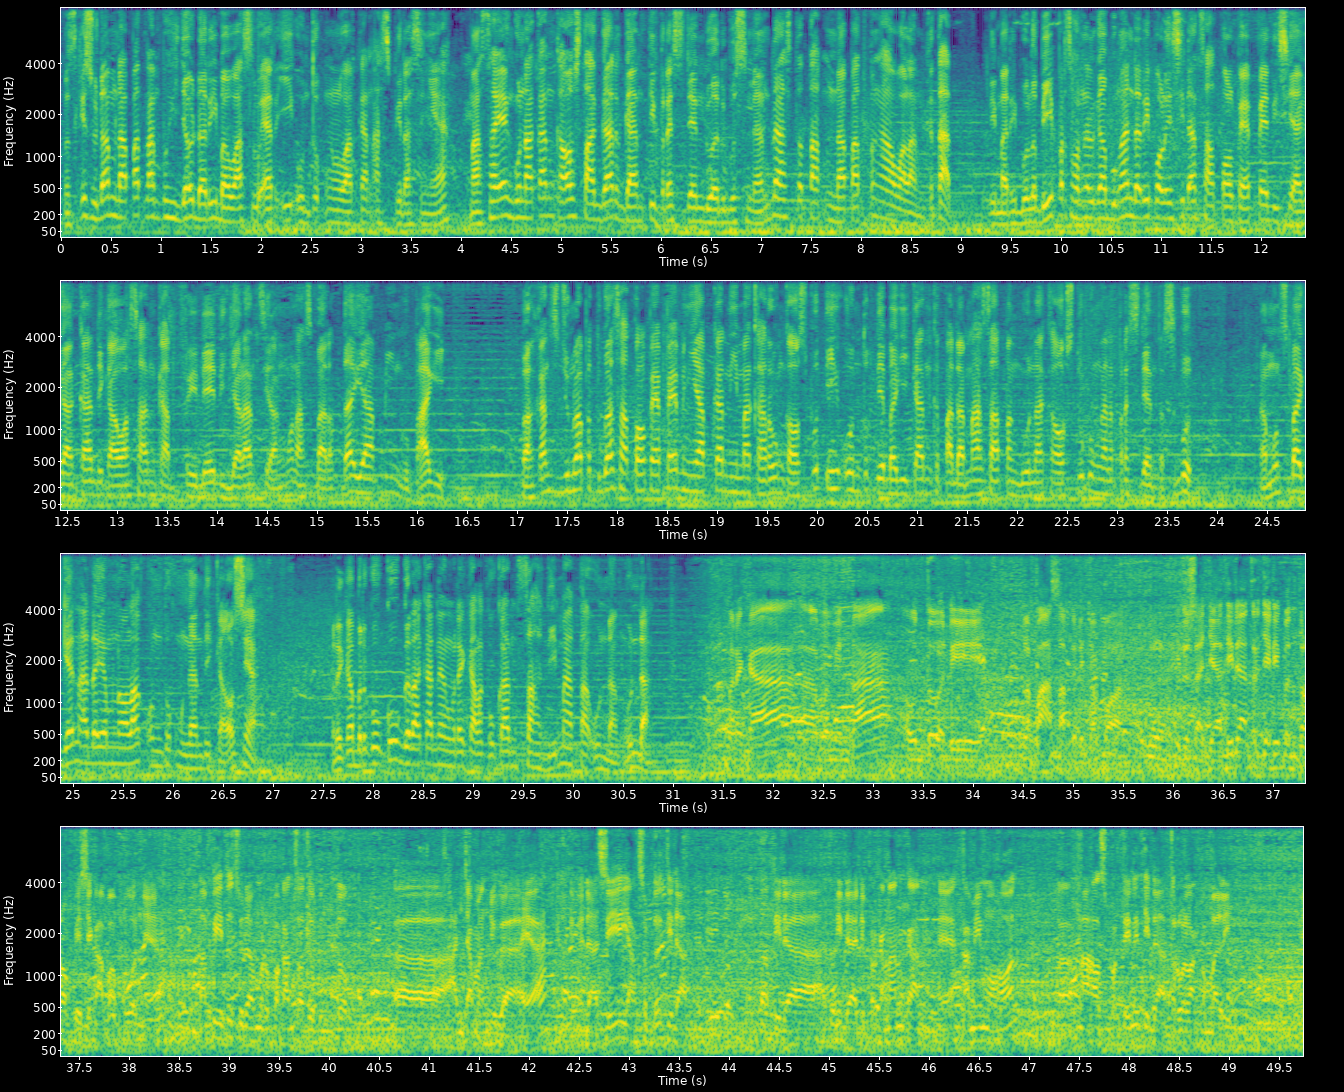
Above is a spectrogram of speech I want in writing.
Meski sudah mendapat lampu hijau dari Bawaslu RI untuk mengeluarkan aspirasinya, masa yang gunakan kaos tagar ganti presiden 2019 tetap mendapat pengawalan ketat. 5.000 lebih personel gabungan dari polisi dan Satpol PP disiagakan di kawasan Car Free Day di Jalan Silang Monas Barat Daya minggu pagi. Bahkan sejumlah petugas Satpol PP menyiapkan 5 karung kaos putih untuk dibagikan kepada masa pengguna kaos dukungan presiden tersebut. Namun sebagian ada yang menolak untuk mengganti kaosnya. Mereka berkuku gerakan yang mereka lakukan sah di mata undang-undang. Mereka uh, meminta untuk dilepas atau dicopot. Itu saja. Tidak terjadi bentrok fisik apa pun ya. Tapi itu sudah merupakan suatu bentuk uh, ancaman juga ya, intimidasi yang sebetulnya tidak tidak tidak diperkenankan ya. Kami mohon uh, hal-hal seperti ini tidak terulang kembali.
